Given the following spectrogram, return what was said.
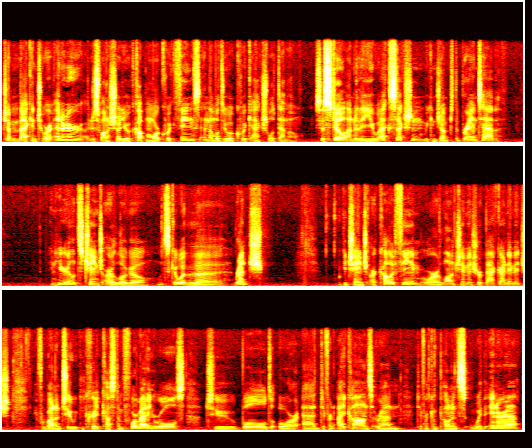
Jumping back into our editor, I just want to show you a couple more quick things, and then we'll do a quick actual demo. So still under the UX section, we can jump to the brand tab. And here, let's change our logo. Let's go with the wrench. We can change our color theme or our launch image or background image. If we wanted to, we can create custom formatting rules to bold or add different icons around different components within our app.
